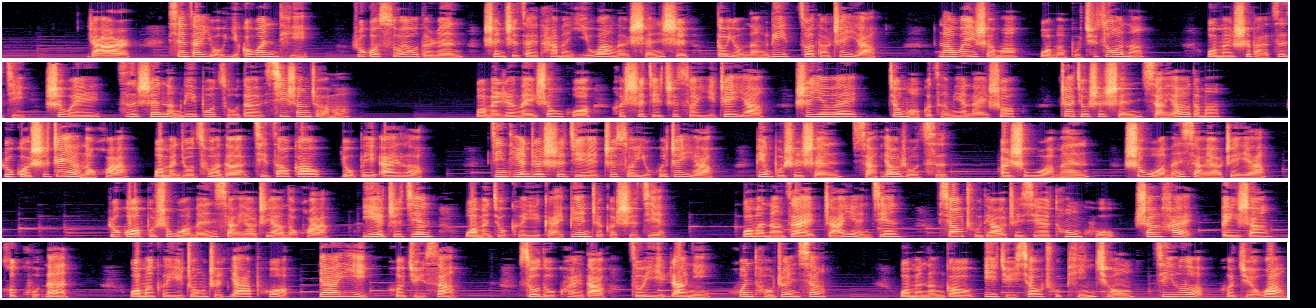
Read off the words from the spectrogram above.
然而，现在有一个问题：如果所有的人，甚至在他们遗忘了神时，都有能力做到这样，那为什么我们不去做呢？我们是把自己视为自身能力不足的牺牲者吗？我们认为生活和世界之所以这样，是因为就某个层面来说，这就是神想要的吗？如果是这样的话，我们就错得既糟糕又悲哀了。今天这世界之所以会这样，并不是神想要如此，而是我们，是我们想要这样。如果不是我们想要这样的话，一夜之间，我们就可以改变这个世界。我们能在眨眼间消除掉这些痛苦、伤害悲伤和苦难。我们可以终止压迫、压抑和沮丧，速度快到足以让你昏头转向。我们能够一举消除贫穷、饥饿和绝望。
